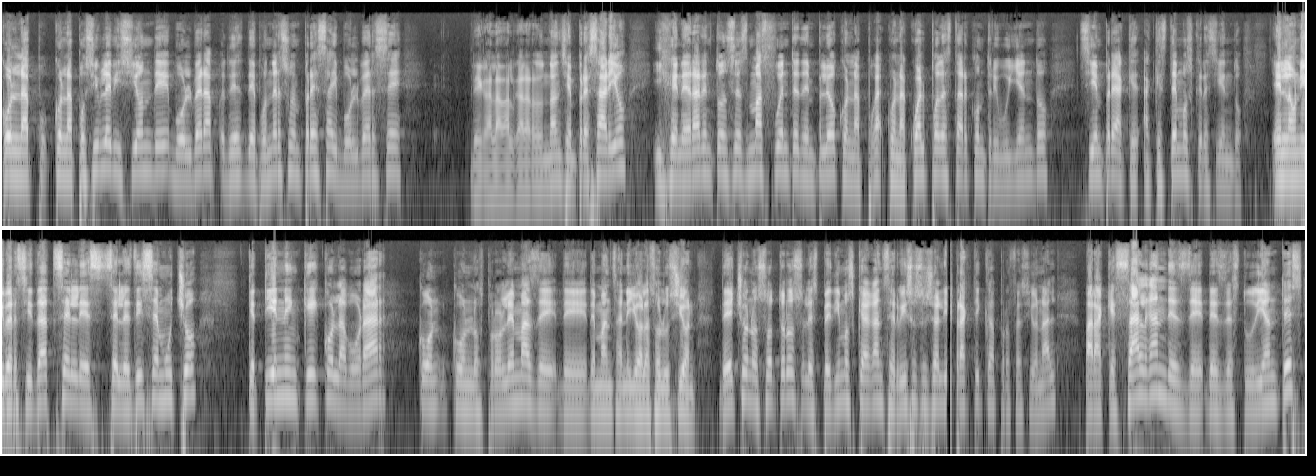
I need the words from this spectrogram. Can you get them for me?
con la, con la posible visión de volver a de, poner su empresa y volverse de la, la redundancia, empresario y generar entonces más fuente de empleo con la, con la cual pueda estar contribuyendo siempre a que, a que estemos creciendo. En la universidad se les, se les dice mucho que tienen que colaborar con, con, los problemas de, de, de, Manzanillo, la solución. De hecho, nosotros les pedimos que hagan servicio social y práctica profesional para que salgan desde, desde estudiantes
